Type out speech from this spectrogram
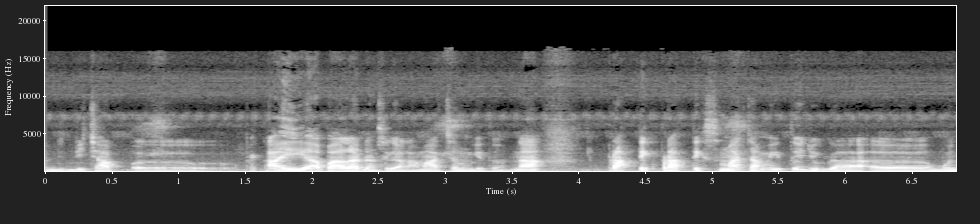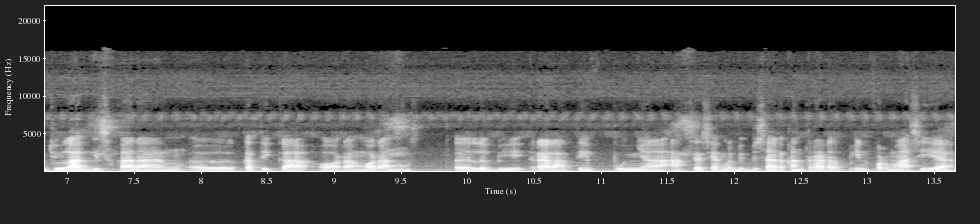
Di- dicap eh, PKI apalah dan segala macem gitu. Nah, praktik-praktik semacam itu juga eh, muncul lagi sekarang eh, ketika orang-orang lebih relatif punya akses yang lebih besar kan terhadap informasi ya.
